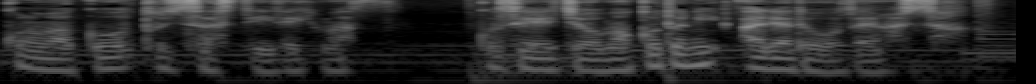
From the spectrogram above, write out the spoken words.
この枠を閉じさせていただきます。ご清聴誠にありがとうございました。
